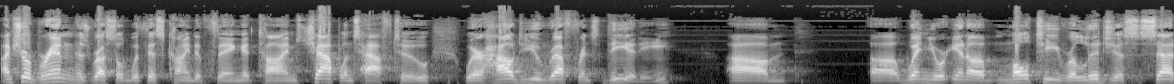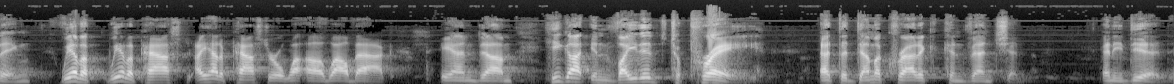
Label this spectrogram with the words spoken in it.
I'm sure Brandon has wrestled with this kind of thing at times. Chaplains have to, where how do you reference deity um, uh, when you're in a multi-religious setting? We have a we have a past. I had a pastor a while, a while back, and um, he got invited to pray at the Democratic convention, and he did,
